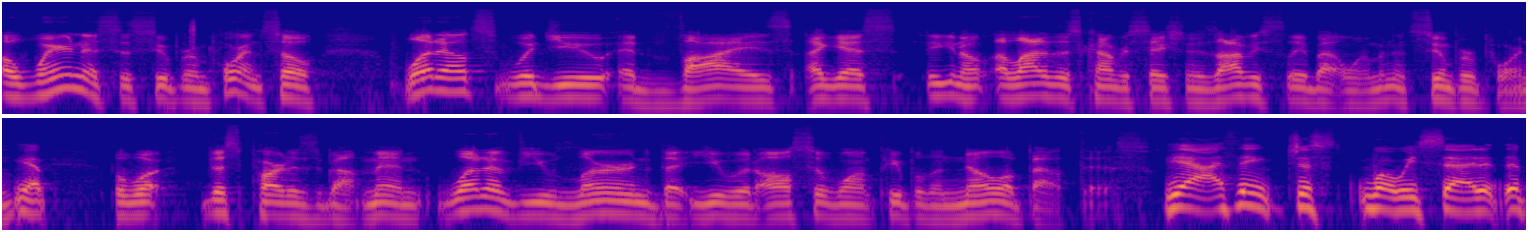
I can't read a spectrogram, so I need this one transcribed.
awareness is super important. So, what else would you advise? I guess, you know, a lot of this conversation is obviously about women, it's super important. Yep. But what this part is about men. What have you learned that you would also want people to know about this? Yeah, I think just what we said that,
